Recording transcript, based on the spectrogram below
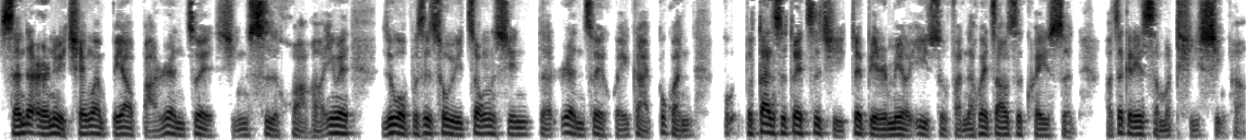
神的儿女千万不要把认罪形式化哈，因为如果不是出于衷心的认罪悔改，不管不不但是对自己对别人没有益处，反而会招致亏损。啊，这给你什么提醒哈？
